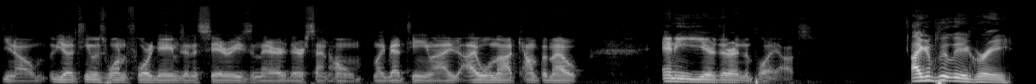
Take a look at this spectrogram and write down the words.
you know the other team has won four games in a series and they're they're sent home. Like that team, I I will not count them out any year that they're in the playoffs. I completely agree.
